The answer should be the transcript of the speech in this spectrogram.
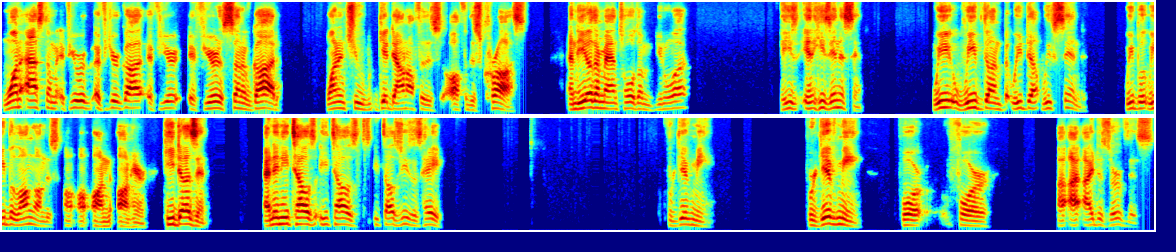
one asked him, "If you're if you're God, if you're if you're the Son of God, why don't you get down off of this off of this cross?" And the other man told him, "You know what? He's he's innocent. We we've done we've done we've sinned. We we belong on this on on here. He doesn't. And then he tells he tells he tells Jesus, "Hey, forgive me. Forgive me for for I, I deserve this."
